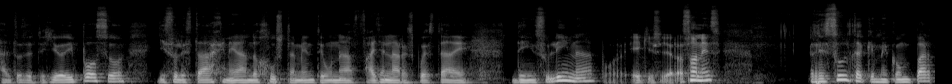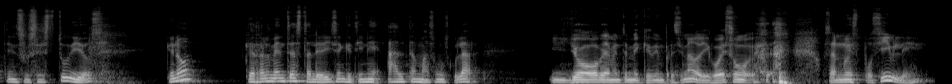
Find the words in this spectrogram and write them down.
altos de tejido adiposo, y eso le estaba generando justamente una falla en la respuesta de, insulina por X o Y razones, resulta que me comparten sus estudios que no, que realmente hasta le dicen que tiene alta masa muscular. Y yo obviamente me quedo impresionado. Digo, eso, o sea, no es posible,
